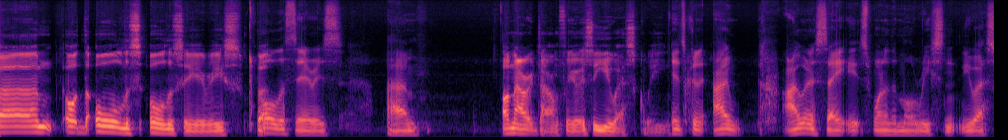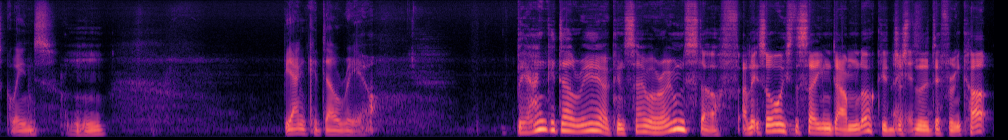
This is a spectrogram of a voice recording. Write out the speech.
Um, all the all the, all the series, but All the series. Um, I'll narrow it down for you. It's a US queen. it's gonna. I I'm gonna say it's one of the more recent US queens. Mm-hmm. Bianca Del Rio. Bianca Del Rio can sew her own stuff, and it's always the same damn look, in just is. in a different cut.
